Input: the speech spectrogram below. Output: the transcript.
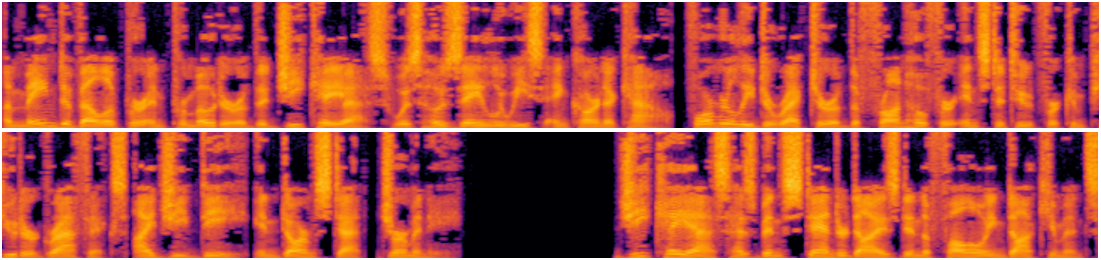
A main developer and promoter of the GKS was José Luis Encarnação, formerly director of the Fraunhofer Institute for Computer Graphics in Darmstadt, Germany. GKS has been standardized in the following documents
